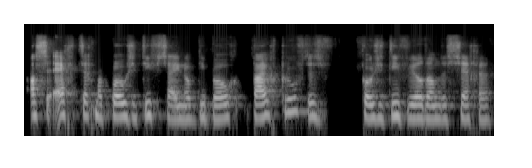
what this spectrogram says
als ze echt zeg maar positief zijn op die buigproef, dus positief wil dan dus zeggen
